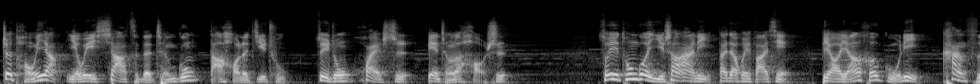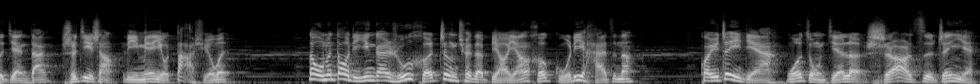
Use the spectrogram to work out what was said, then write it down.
这同样也为下次的成功打好了基础，最终坏事变成了好事。所以，通过以上案例，大家会发现，表扬和鼓励看似简单，实际上里面有大学问。那我们到底应该如何正确的表扬和鼓励孩子呢？关于这一点啊，我总结了十二字真言。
